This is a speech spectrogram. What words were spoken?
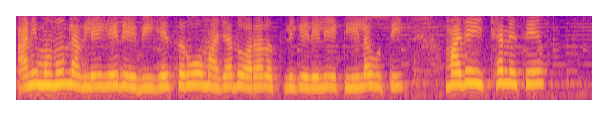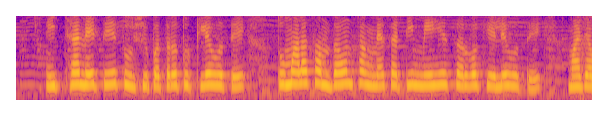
आणि म्हणून लागले हे देवी हे सर्व माझ्याद्वारा रचली गेलेली एक लीला होती. माझ्या इच्छानेसे इच्छाने ते तुळशीपत्र तुटले होते. तुम्हाला समजावून सांगण्यासाठी मी हे सर्व केले होते. माझ्या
